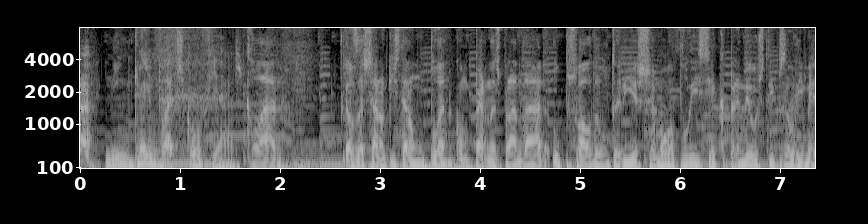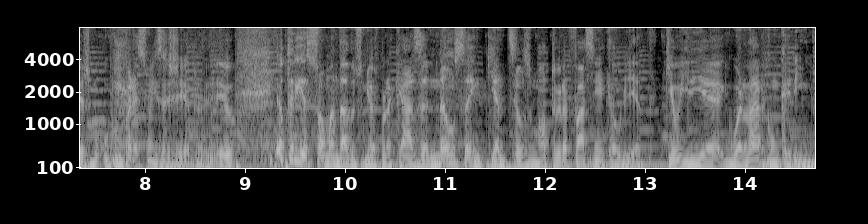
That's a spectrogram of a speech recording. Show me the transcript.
Ninguém vai desconfiar. Claro. Eles acharam que isto era um plano com pernas para andar. O pessoal da lotaria chamou a polícia, que prendeu os tipos ali mesmo, o que me parece um exagero. Eu, eu teria só mandado os senhores para casa, não sem que antes eles me autografassem aquele bilhete, que eu iria guardar com carinho.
